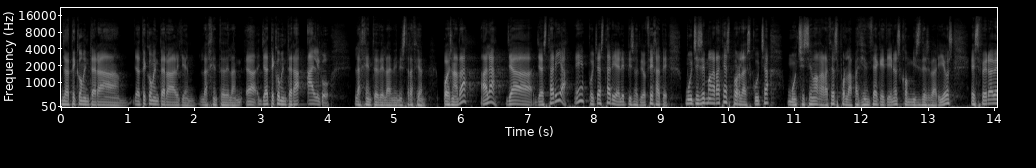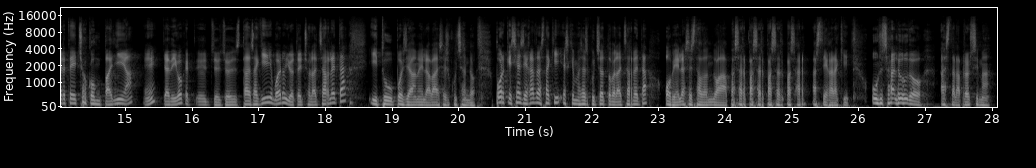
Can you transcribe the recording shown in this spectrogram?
ya te comentará, ya te comentará alguien, la gente de la, ah, ya te comentará algo la gente de la administración. Pues nada, ala, ya, ya estaría, ¿eh? Pues ya estaría el episodio. Fíjate, muchísimas gracias por la escucha, muchísimas gracias por la paciencia que tienes con mis desvaríos. Espero haberte hecho compañía, ¿eh? Ya digo que eh, estás aquí, bueno, yo te he hecho la charleta y tú pues ya me la vas escuchando. Porque si has llegado hasta aquí es que me has escuchado toda la charleta o bien le has estado dando a pasar, pasar, pasar, pasar hasta llegar aquí. Un saludo, hasta la próxima.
